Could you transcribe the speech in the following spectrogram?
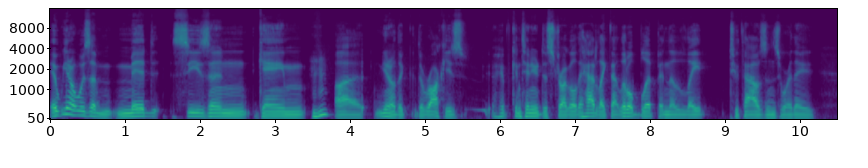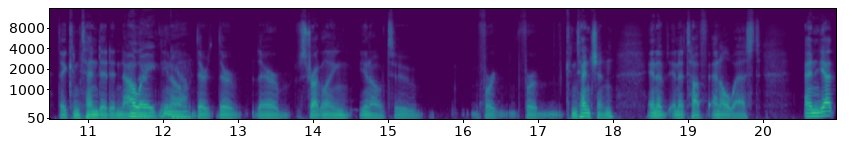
it you know it was a mid-season game. Uh, you know the the Rockies have continued to struggle. They had like that little blip in the late 2000s where they they contended, and now Oh, wait, you know yeah. they're they're they're struggling. You know to for for contention in a in a tough NL West. And yet,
